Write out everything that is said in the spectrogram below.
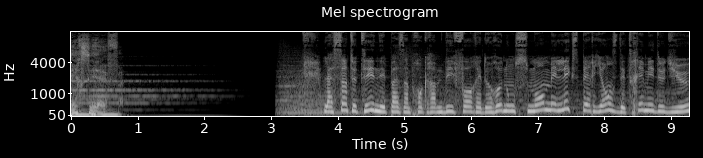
RCF. La sainteté n'est pas un programme d'effort et de renoncement, mais l'expérience d'être aimé de Dieu.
